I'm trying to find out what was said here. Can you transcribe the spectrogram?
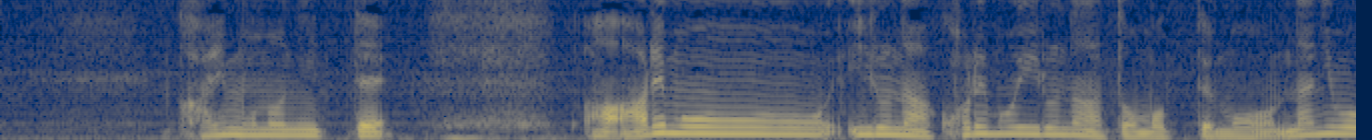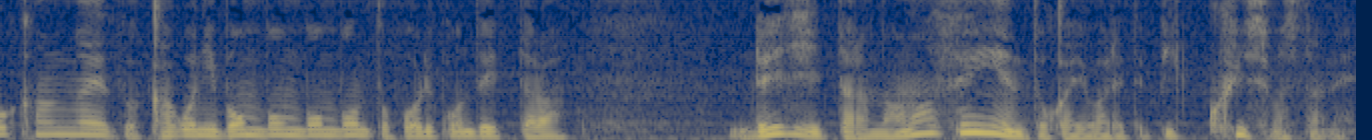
買い物に行ってああれもいるなこれもいるなと思っても何も考えずカゴにボンボンボンボンと放り込んでいったらレジ行ったら7000円とか言われてびっくりしましたね。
